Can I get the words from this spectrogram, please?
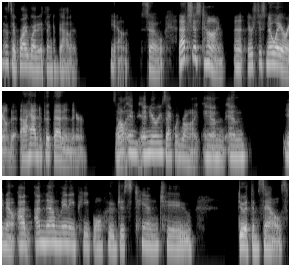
That's a great way to think about it. yeah. So that's just time. Uh, there's just no way around it. I had to put that in there Well, and and you're exactly right. And and you know, I I know many people who just tend to do it themselves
